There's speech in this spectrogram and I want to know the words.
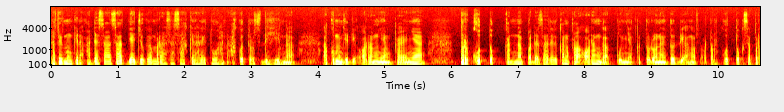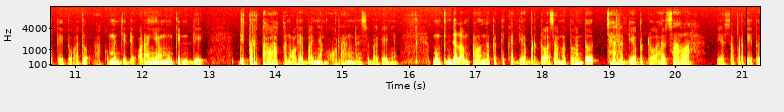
Tapi mungkin ada saat-saat dia juga merasa sakit hati Tuhan, aku terus dihina. Aku menjadi orang yang kayaknya terkutuk karena pada saat itu kan kalau orang nggak punya keturunan itu dianggap terkutuk seperti itu. Aduh, aku menjadi orang yang mungkin di, ditertawakan oleh banyak orang dan sebagainya. Mungkin dalam tahunnya ketika dia berdoa sama Tuhan tuh cara dia berdoa salah ya seperti itu.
